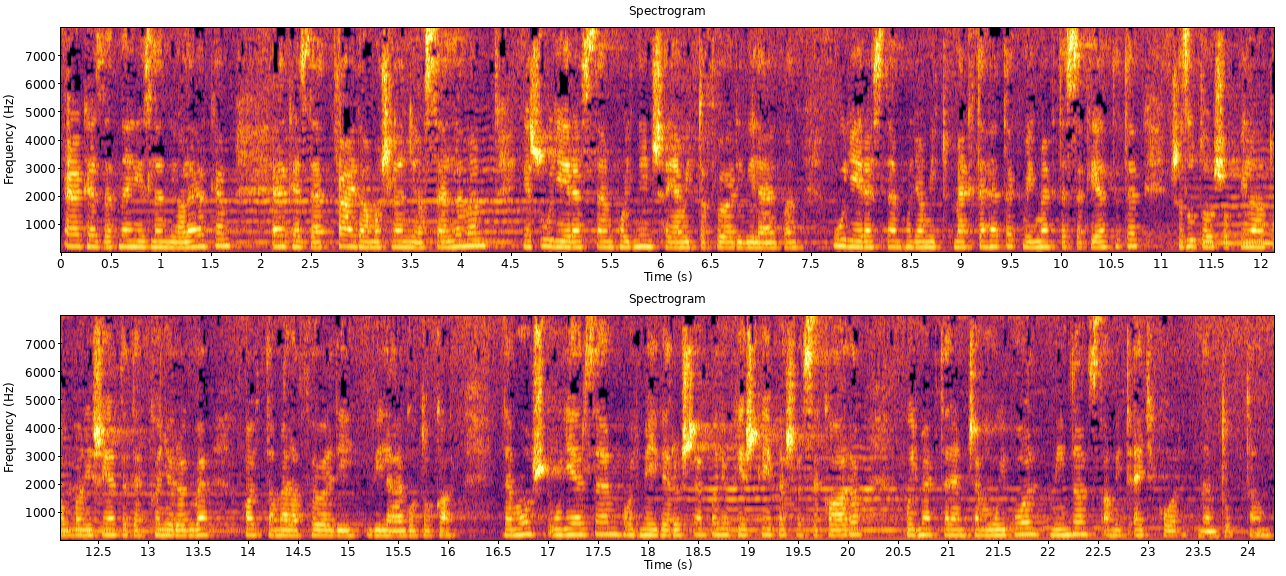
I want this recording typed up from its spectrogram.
elkezdett nehéz lenni a lelkem, elkezdett fájdalmas lenni a szellemem, és úgy éreztem, hogy nincs helyem itt a földi világban. Úgy éreztem, hogy amit megtehetek, még megteszek értetek, és az utolsó pillanatokban is értetek könyörögve hagytam el a földi világotokat. De most úgy érzem, hogy még erősebb vagyok, és képes leszek arra, hogy megteremtsem újból mindazt, amit egykor nem tudtam.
